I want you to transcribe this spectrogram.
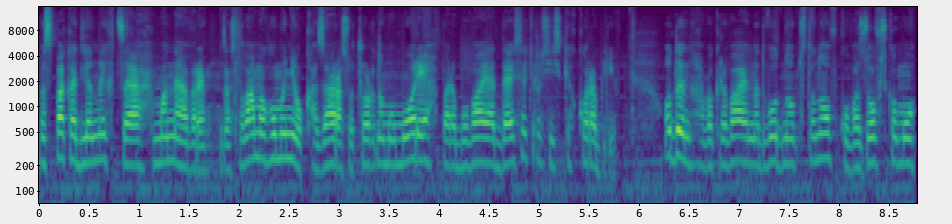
безпека для них це маневри. За словами Гуменюк, зараз у Чорному морі перебуває 10 російських кораблів. Один викриває надводну обстановку в Азовському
